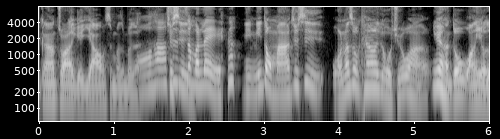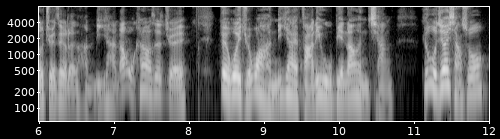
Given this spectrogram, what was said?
刚刚抓了一个妖，什么什么的，哦，就是这么累，你你懂吗？就是我那时候看到那个，我觉得哇，因为很多网友都觉得这个人很厉害，然后我看到这个觉得，对我也觉得哇，很厉害，法力无边，然后很强。可我就在想说，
